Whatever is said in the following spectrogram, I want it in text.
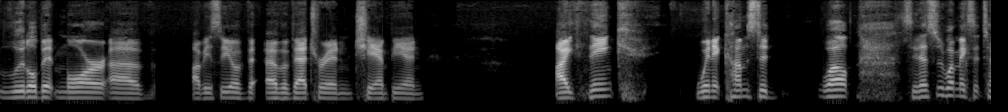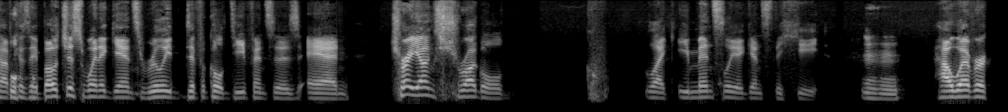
a little bit more of obviously of, of a veteran champion. I think when it comes to well, see, this is what makes it tough because they both just went against really difficult defenses, and Trae Young struggled like immensely against the Heat. Mm-hmm. However,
